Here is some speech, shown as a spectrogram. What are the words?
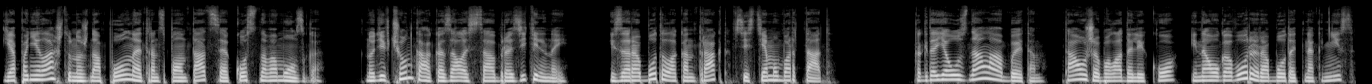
Я поняла, что нужна полная трансплантация костного мозга. Но девчонка оказалась сообразительной и заработала контракт в систему Бартат. Когда я узнала об этом, та уже была далеко и на уговоры работать на КНИС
